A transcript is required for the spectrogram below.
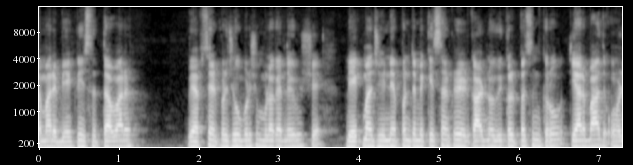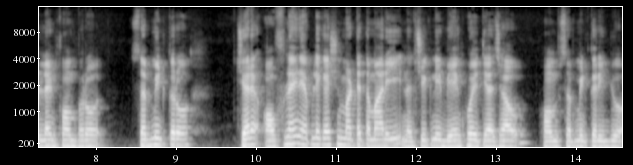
તમારે બેંકની સત્તાવાર વેબસાઇટ પર જવું પડશે, મુલાકાત લેવી પડશે. બેંકમાં જઈને પણ તમે કિસાન ક્રેડિટ કાર્ડનો વિકલ્પ પસંદ કરો. ત્યારબાદ ઓનલાઈન ફોર્મ ભરો સબમિટ કરો. જ્યારે ઓફલાઈન એપ્લિકેશન માટે તમારી નજીકની બેંક હોય ત્યાં જાઓ, ફોર્મ સબમિટ કરી દો,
